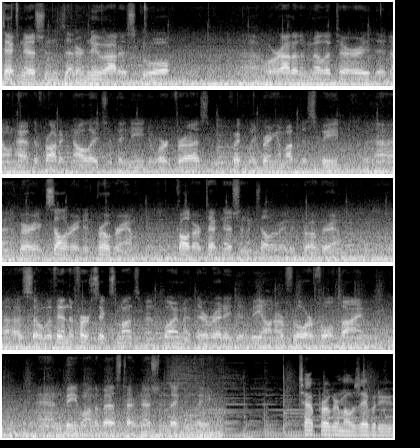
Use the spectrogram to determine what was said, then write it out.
technicians that are new out of school uh, or out of the military that don't have the product knowledge that they need to work for us we quickly bring them up to speed uh, in a very accelerated program called our Technician Accelerated Program. Uh, so within the first six months of employment, they're ready to be on our floor full time and be one of the best technicians they can be. TAP program, I was able to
